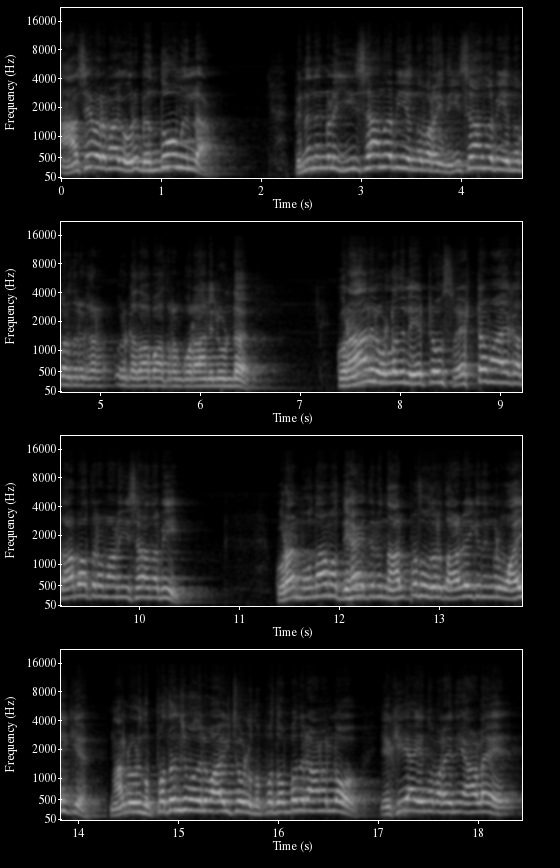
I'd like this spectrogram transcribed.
ആശയപരമായ ഒരു ബന്ധവുമില്ല. പിന്നെ നിങ്ങൾ ഈശാ നബി എന്ന് പറയുന്നത് ഈശാ നബി എന്ന് പറഞ്ഞൊരു ഒരു കഥാപാത്രം ഖുറാനിലുണ്ട്. ഖുറാനിലുള്ളതിൽ ഏറ്റവും ശ്രേഷ്ഠമായ കഥാപാത്രമാണ് ഈശാ നബി. ഖുറാൻ മൂന്നാം അധ്യായത്തിന് നാൽപ്പത് മുതൽ താഴേക്ക് നിങ്ങൾ വായിക്കുക നാലൊരു മുപ്പത്തഞ്ച് മുതൽ വായിച്ചോളൂ. മുപ്പത്തൊമ്പതിലാണല്ലോ യഹിയ എന്ന് പറയുന്ന ആളെ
